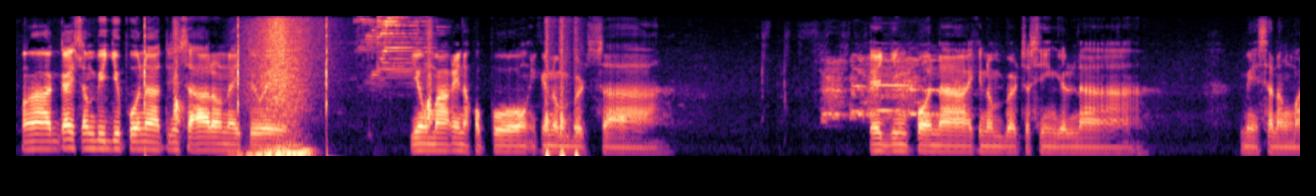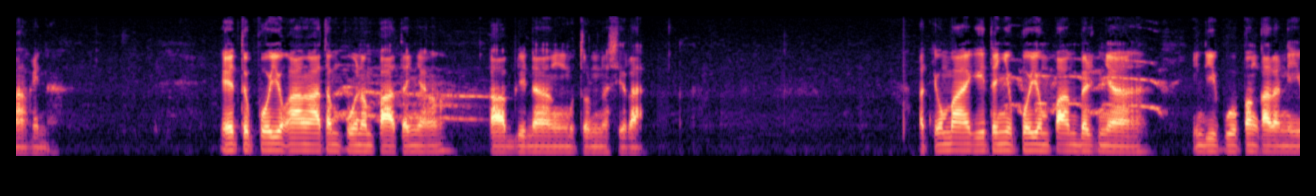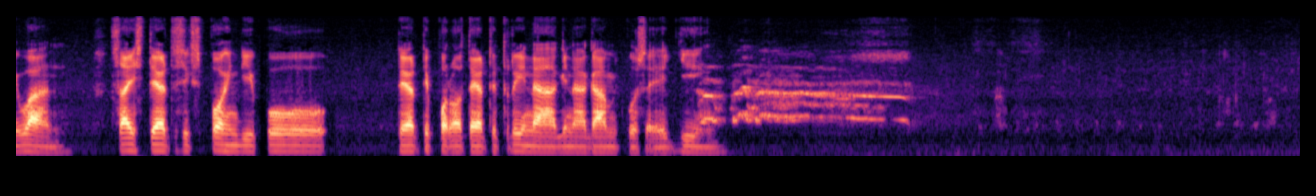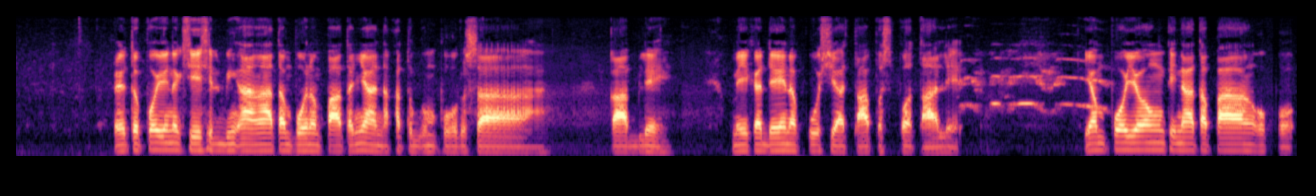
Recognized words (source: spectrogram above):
Mga guys, ang video po natin sa araw na ito eh, yung makina ko pong i-convert sa edging po na i-convert sa single na mesa ng makina. Ito po yung angatan po ng pata niya, oh. kable ng motor na sira. At yung makikita nyo po yung pambelt niya, hindi po pangkaraniwan. Size 36 po, hindi po 34 o 33 na ginagamit po sa edging. Ito po yung nagsisilbing angatan po ng pata niya, nakatugong puro sa kable. May kadena po siya tapos po tali. Yan po yung tinatapakan ko po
